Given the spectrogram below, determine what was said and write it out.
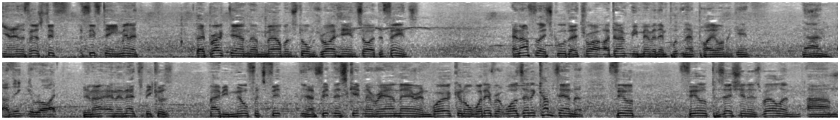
you know, in the first fif- 15 minutes, they broke down the Melbourne Storm's right-hand side defence. And after they scored that try, I don't remember them putting that play on again. No, hmm. I think you're right. You know, and then that's because maybe Milford's fit, you know, fitness getting around there and working or whatever it was. And it comes down to field, field possession as well and um,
